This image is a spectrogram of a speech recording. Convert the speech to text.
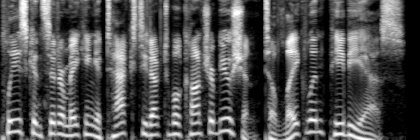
please consider making a tax-deductible contribution to Lakeland PBS.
